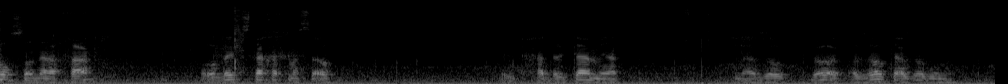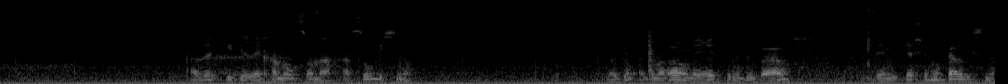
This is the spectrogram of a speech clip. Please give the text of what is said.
חמור שונאך, רובץ תחת מסעו. וחדלת מה... מעזוב, לא, עזוב תעזוב עמו. אז כי תראה חמור שונאך, אסור לשנוא. הגמרא אומרת שמדובר במקרה שמותר לשנוא.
